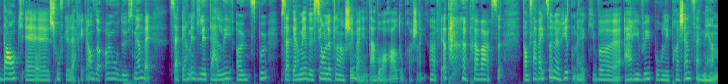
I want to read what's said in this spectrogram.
Donc, euh, je trouve que la fréquence de un ou deux semaines, ben, ça permet de l'étaler un petit peu, puis ça permet de, si on l'a clenché, ben, d'avoir hâte au prochain, en fait, à travers ça. Donc, ça va être ça le rythme qui va euh, arriver pour les prochaines semaines.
